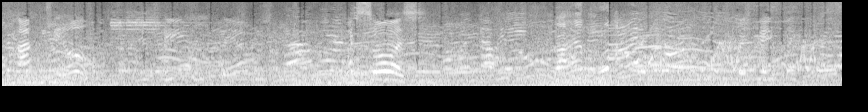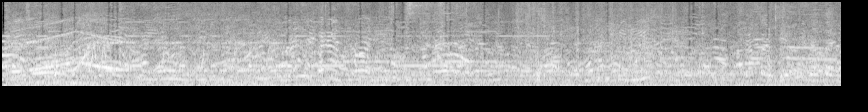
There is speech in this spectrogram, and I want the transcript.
O carro que virou pessoas. Thank you.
